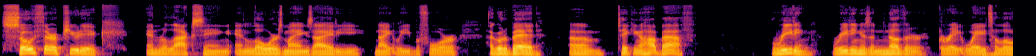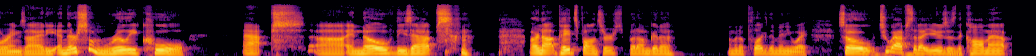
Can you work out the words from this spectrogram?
so therapeutic and relaxing and lowers my anxiety nightly before I go to bed. Um, taking a hot bath, reading. Reading is another great way to lower anxiety. And there's some really cool apps. Uh, and no, these apps are not paid sponsors, but I'm gonna I'm gonna plug them anyway. So two apps that I use is the Calm app.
